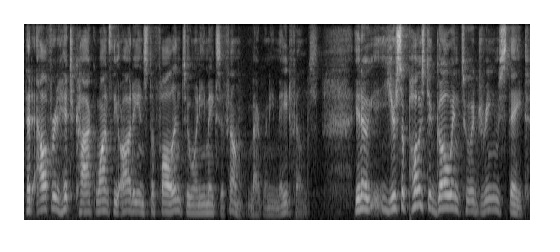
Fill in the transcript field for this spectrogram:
that Alfred Hitchcock wants the audience to fall into when he makes a film, back when he made films. You know, you're supposed to go into a dream state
